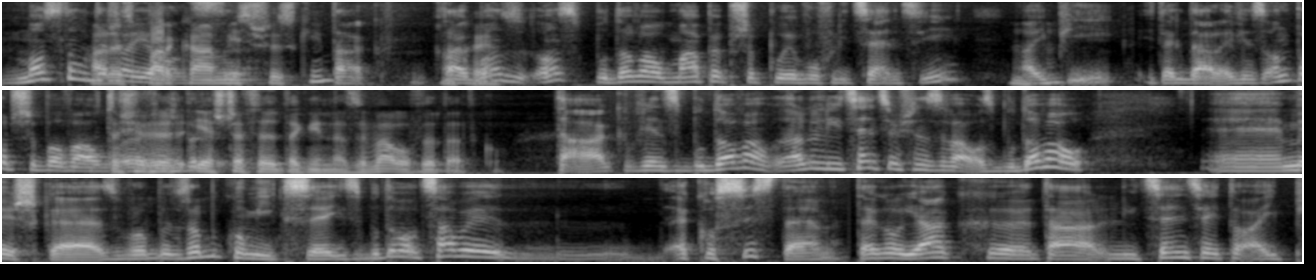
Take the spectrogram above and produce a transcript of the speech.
mocno uderzające. Ale z parkami, z wszystkim? Tak, tak. Okay. On, on zbudował mapę przepływów licencji, mhm. IP i tak dalej, więc on potrzebował... To się e, jeszcze wtedy tak nie nazywało w dodatku. Tak, więc zbudował, ale licencją się nazywało, zbudował e, myszkę, zrobił, zrobił komiksy i zbudował cały ekosystem tego, jak e, ta licencja i to IP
